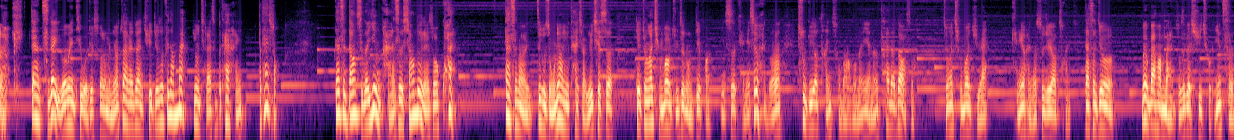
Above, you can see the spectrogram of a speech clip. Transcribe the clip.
但磁带有个问题，我就说了嘛，你要转来转去，就是非常慢，用起来是不太很不太爽。但是当时的硬盘是相对来说快，但是呢，这个容量又太小，尤其是对中央情报局这种地方，也是肯定是有很多数据要存储嘛，我们也能猜得到，是吧？中央情报局啊肯定有很多数据要存，但是就没有办法满足这个需求，因此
